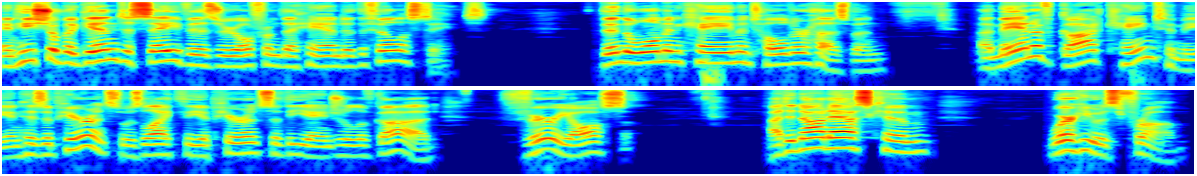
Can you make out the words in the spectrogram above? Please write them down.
and he shall begin to save Israel from the hand of the Philistines. Then the woman came and told her husband, a man of God came to me, and his appearance was like the appearance of the angel of God. Very awesome. I did not ask him where he was from,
